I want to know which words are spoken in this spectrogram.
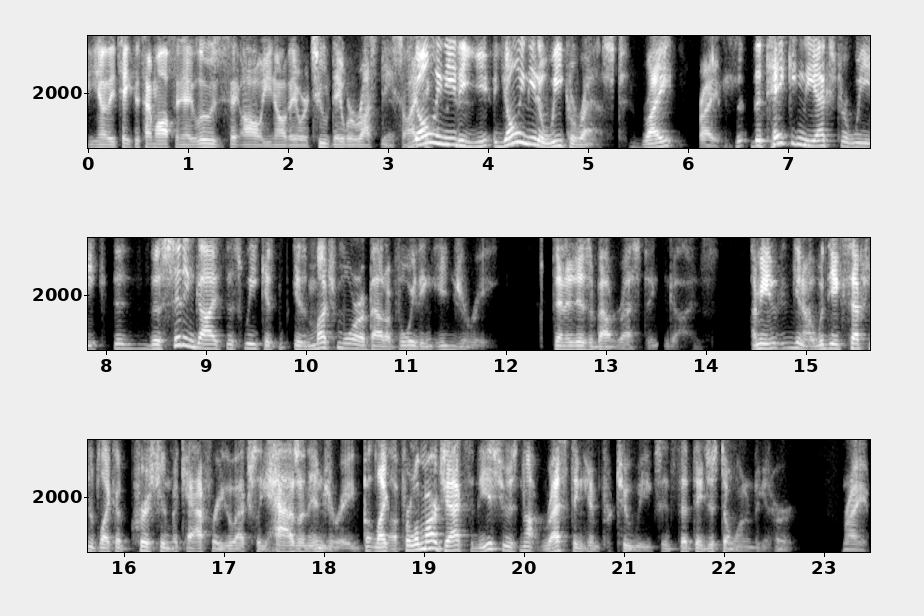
you know they take the time off and they lose, you say, oh, you know, they were too they were rusty. So you I only think- need a you only need a week of rest, right? Right. The, the, taking the extra week, the, the sitting guys this week is is much more about avoiding injury than it is about resting guys. I mean, you know, with the exception of like a Christian McCaffrey who actually has an injury. But like uh, for Lamar Jackson, the issue is not resting him for two weeks. It's that they just don't want him to get hurt. Right.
